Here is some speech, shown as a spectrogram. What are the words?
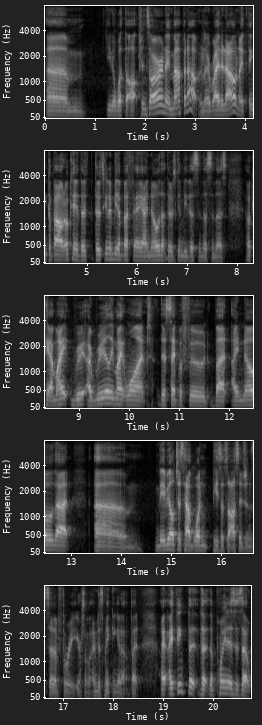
um, you know what the options are and I map it out and I write it out and I think about okay there's, there's going to be a buffet. I know that there's going to be this and this and this. Okay I might re- I really might want this type of food but I know that um, maybe I'll just have one piece of sausage instead of three or something. I'm just making it up but I, I think that the, the point is is that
